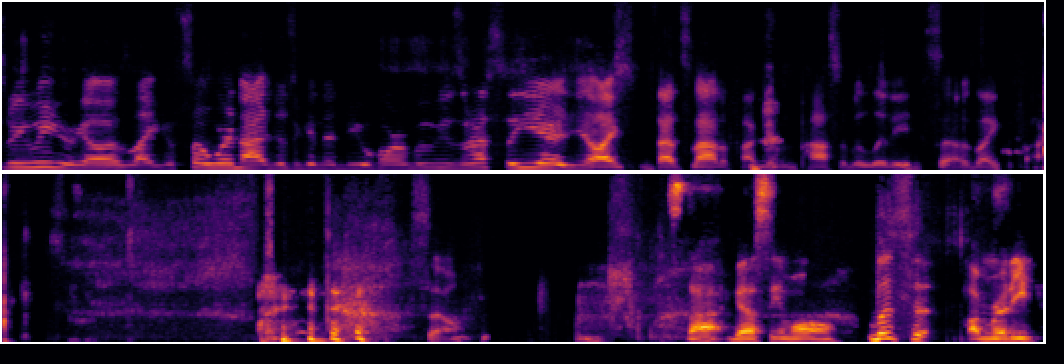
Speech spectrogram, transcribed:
three weeks ago. I was like, so we're not just gonna do horror movies the rest of the year, and you're like, that's not a fucking possibility. So I was like, fuck. so It's not. Gotta see them all. listen, I'm ready.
